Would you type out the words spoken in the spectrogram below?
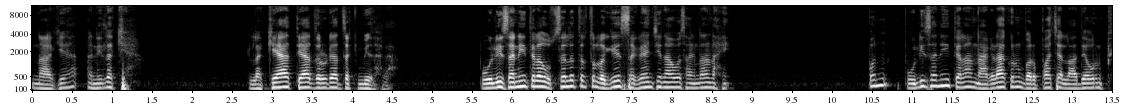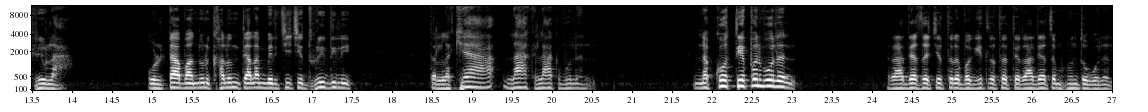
नाग्या आणि लख्या. लख्या त्या दरोड्यात जखमी झाला. पोलिसांनी त्याला उचललं तर तो लगेच सगळ्यांची नावं सांगणार नाही. पण पोलिसांनी त्याला नागडा करून बर्फाच्या लाद्यावरून फिरवला. उलटा बांधून खालून त्याला मिरचीची धुरी दिली. तर लख्या लाख लाख बोलल. नको ते पण बोलल. राध्याचं चित्र बघितलं तर ते राध्याचं म्हणून तो बोलल.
